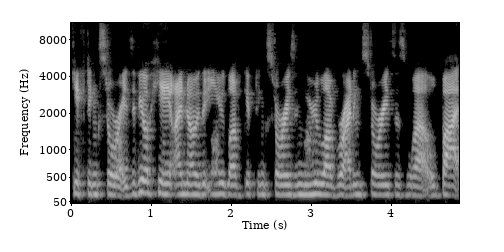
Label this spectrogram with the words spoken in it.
gifting stories. If you're here, I know that you love gifting stories and you love writing stories as well. But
